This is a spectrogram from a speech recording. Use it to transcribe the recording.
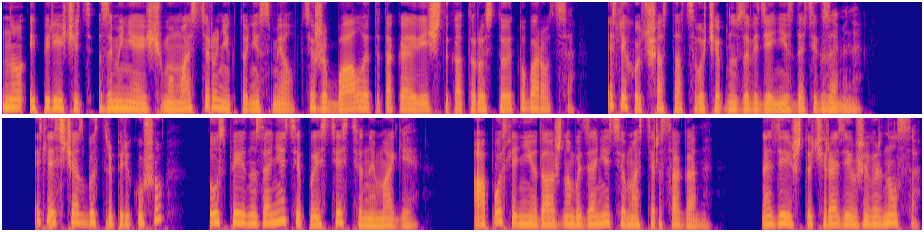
но и перечить заменяющему мастеру никто не смел. Все же баллы — это такая вещь, за которую стоит побороться, если хочешь остаться в учебном заведении и сдать экзамены. Если я сейчас быстро перекушу, то успею на занятия по естественной магии. А после нее должно быть занятие у мастера Сагана. Надеюсь, что чародей уже вернулся,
